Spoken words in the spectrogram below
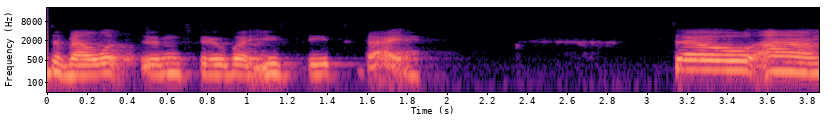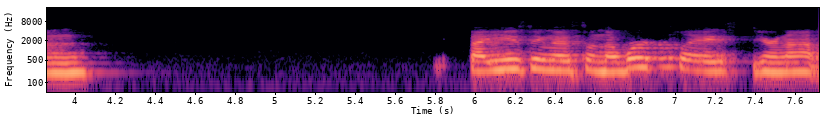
developed into what you see today. So um, by using this in the workplace, you're not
